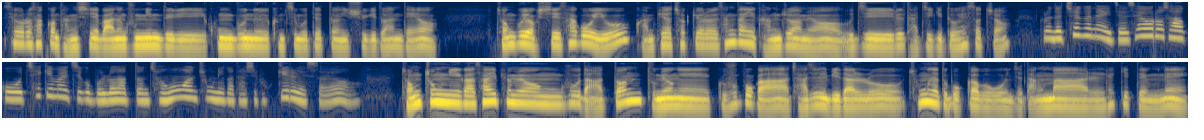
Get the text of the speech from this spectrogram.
세월호 사건 당시에 많은 국민들이 공분을 금치 못했던 이슈이기도 한데요. 정부 역시 사고 이후 관피아 척결을 상당히 강조하며 의지를 다지기도 했었죠. 그런데 최근에 이제 세월호 사고 책임을 지고 물러났던 정홍원 총리가 다시 복귀를 했어요. 정 총리가 사의 표명 후 나왔던 두 명의 그 후보가 자질 미달로 청문회도 못 가보고 이제 낙마를 했기 때문에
